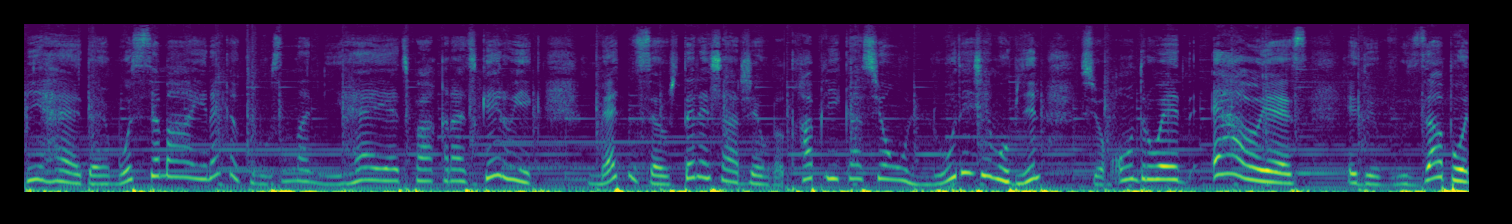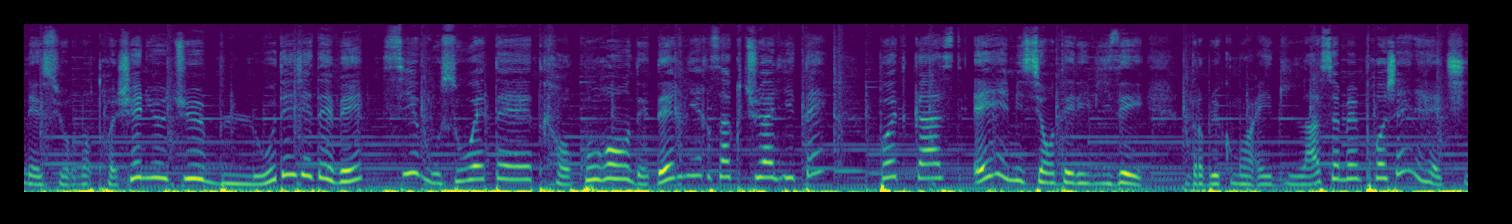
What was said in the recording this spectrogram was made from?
بهذا مستمعينا كنكون وصلنا لنهاية فقرة كيرويك ما تنساوش تيليشارجيو notre application l'ODG mobile sur Android et iOS et de vous abonner sur notre chaîne YouTube l'ODG TV si vous souhaitez être au courant des dernières actualités بودكاست اي ايميسيون تيليفيزي نضرب لكم موعد لا سيمين بروجين هادشي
